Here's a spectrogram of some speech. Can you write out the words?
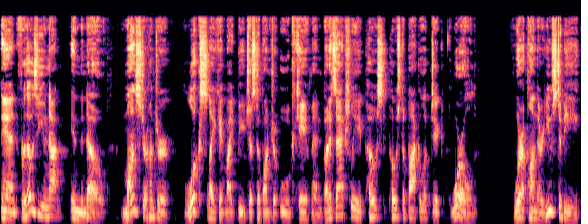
And for those of you not in the know, Monster Hunter looks like it might be just a bunch of oog cavemen, but it's actually a post post apocalyptic world whereupon there used to be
